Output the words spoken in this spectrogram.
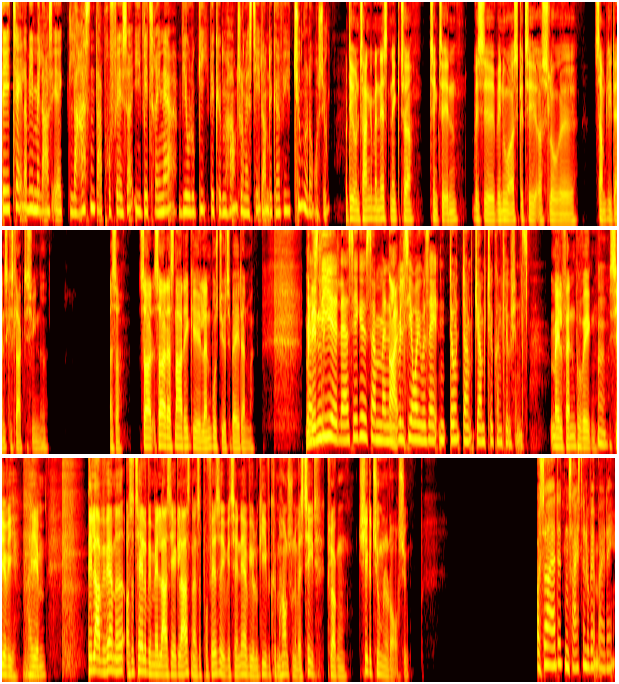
Det taler vi med Lars Erik Larsen, der er professor i veterinær biologi ved Københavns Universitet om. Det gør vi i 20 minutter over syv. Og det er jo en tanke, man næsten ikke tør tænke til ende, hvis øh, vi nu også skal til at slå øh, samtlige danske slagtesvin ned. Altså, så, så er der snart ikke øh, landbrugsdyr tilbage i Danmark. Men lad, os inden... lige, øh, lad os ikke, som man Nej. vil sige over i USA, don't jump to conclusions male fanden på væggen, mm. siger vi herhjemme. Det lader vi være med, og så taler vi med Lars Erik Larsen, altså professor i veterinær biologi ved Københavns Universitet, klokken cirka 20 minutter over syv. Og så er det den 16. november i dag.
